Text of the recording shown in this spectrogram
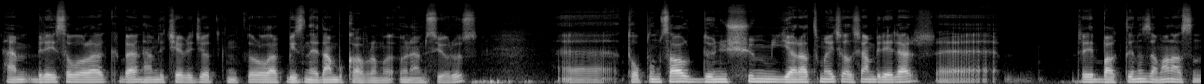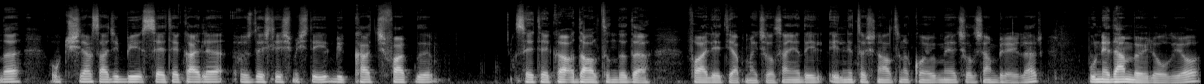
hem bireysel olarak ben hem de çevreci etkinlikler olarak biz neden bu kavramı önemsiyoruz? Ee, toplumsal dönüşüm yaratmaya çalışan bireyler e, baktığınız zaman aslında o kişiler sadece bir STK ile özdeşleşmiş değil birkaç farklı STK adı altında da faaliyet yapmaya çalışan ya da el- elini taşın altına koymaya çalışan bireyler. Bu neden böyle oluyor?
